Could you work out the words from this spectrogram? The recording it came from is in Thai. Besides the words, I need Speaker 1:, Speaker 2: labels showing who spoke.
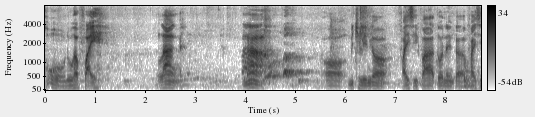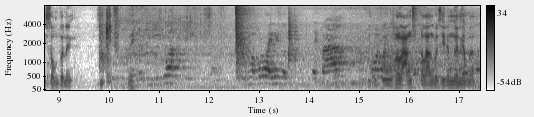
Speaker 1: โอ้ดูครับไฟล่าง หน้าอ๋อมิชลินก็ไฟสีฟ้าตัวหนึ่งกับไฟสีส้มตัวหนึ่งนี่
Speaker 2: ตัวเขาก็ลอยนี่แบบใส่ฟ้า
Speaker 1: สีชมพูข้างหลังข้างหลังเป็นสีน้ำเงินครับนั่นนี่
